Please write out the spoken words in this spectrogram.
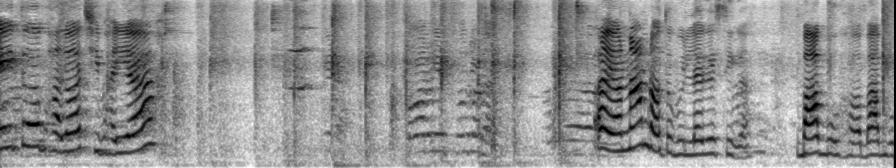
এই তো ভালো আছি ভাইয়া। ওর নামটাও তো ভুল গেছি গা। বাবু, হ, বাবু।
